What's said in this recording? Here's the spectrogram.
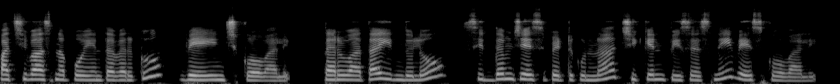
పచ్చివాసన పోయేంత వరకు వేయించుకోవాలి. తరువాత ఇందులో సిద్ధం చేసి పెట్టుకున్న చికెన్ పీసెస్ని వేసుకోవాలి.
